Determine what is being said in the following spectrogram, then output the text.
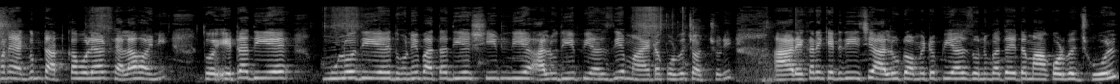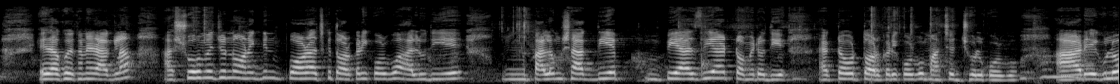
মানে একদম টাটকা বলে আর ফেলা হয়নি। তো এটা দিয়ে মূলো দিয়ে, ধনে পাতা দিয়ে, শিম দিয়ে, আলু দিয়ে, পেঁয়াজ দিয়ে, মা এটা করবে চচ্চড়ি। আর এখানে কেটে দিয়েছি আলু, টমেটো, পেঁয়াজ, ধনে পাতা, এটা মা করবে ঝোল। এ দেখো, এখানে রাখলাম। আর সোহমের জন্য অনেকদিন পর আজকে তরকারি করব, আলু দিয়ে পালং শাক দিয়ে, পেঁয়াজ দিয়ে আর টমেটো দিয়ে। একটা ওর তরকারি করব, মাছের ঝোল করব। আর এগুলো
